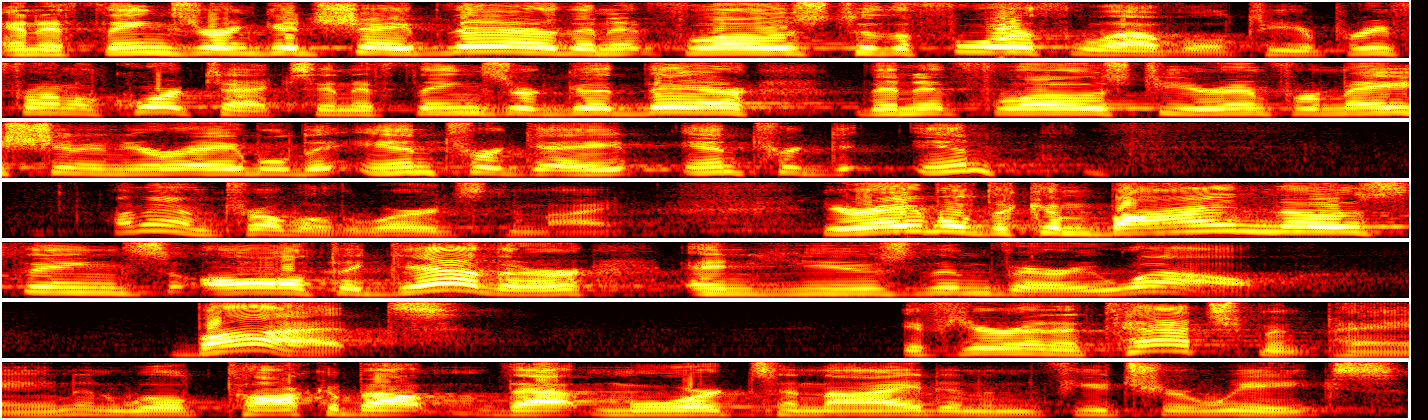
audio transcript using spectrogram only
And if things are in good shape there, then it flows to the fourth level, to your prefrontal cortex. And if things are good there, then it flows to your information and you're able to integrate, in, I'm having trouble with words tonight. You're able to combine those things all together and use them very well. But if you're in attachment pain, and we'll talk about that more tonight and in future weeks,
